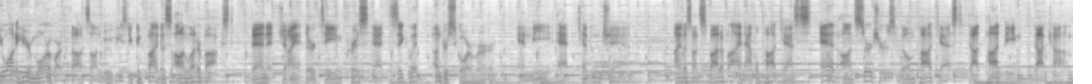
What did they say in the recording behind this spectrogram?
If you want to hear more of our thoughts on movies, you can find us on Letterboxd. Ben at Giant13, Chris at Ziglet underscore Mur, and me at Kevin Chan. Find us on Spotify and Apple Podcasts and on searchersfilmpodcast.podbean.com.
